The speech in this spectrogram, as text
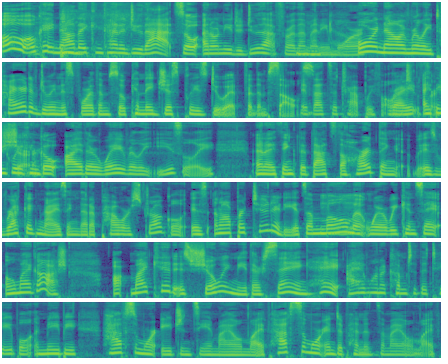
oh, okay, now they can kind of do that. So I don't need to do that for them anymore. Or now I'm really tired of doing this for them, so can they just please do it for themselves? that's a trap we fall right into. i for think we can go either way really easily and i think that that's the hard thing is recognizing that a power struggle is an opportunity it's a Mm-hmm. moment where we can say oh my gosh Uh, my kid is showing me they're saying hey i want to come to the table and maybe have some more agency in my own life have some more independence in my own life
